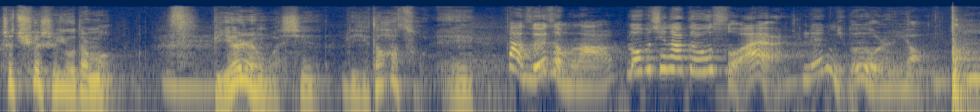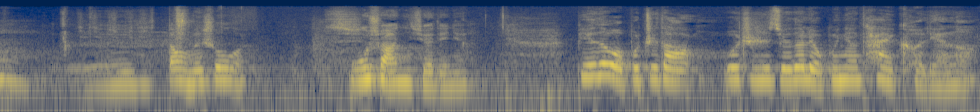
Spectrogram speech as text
这确实有点猛。别人我信，李大嘴大嘴怎么了？萝卜青菜各有所爱，连你都有人要。嗯，当我没说过。吴爽，你觉得呢？别的我不知道，我只是觉得柳姑娘太可怜了，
